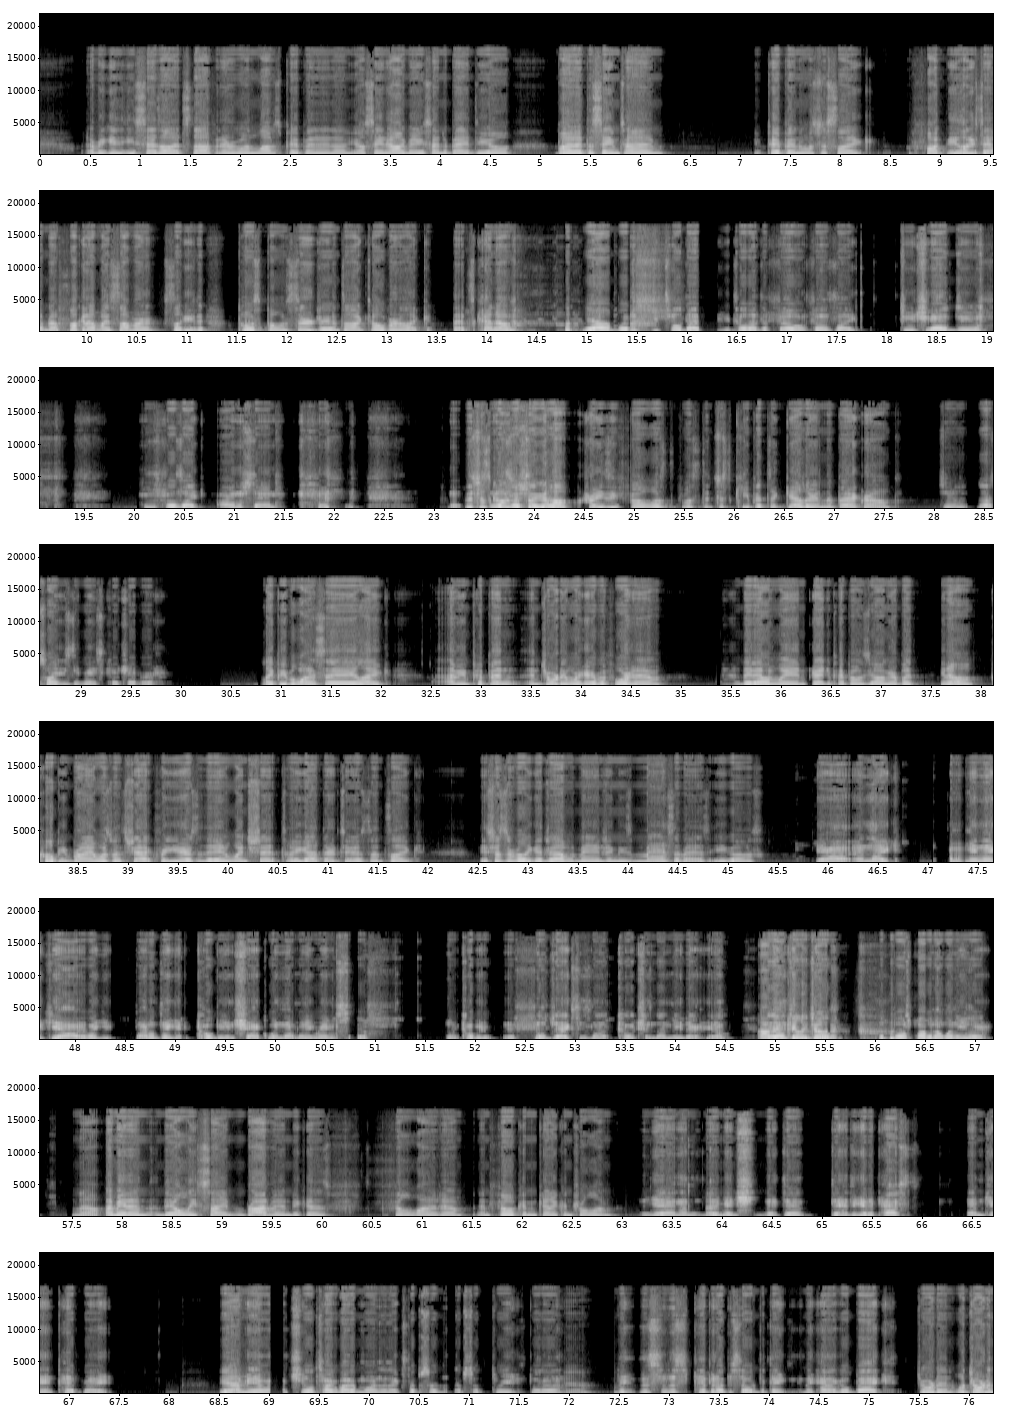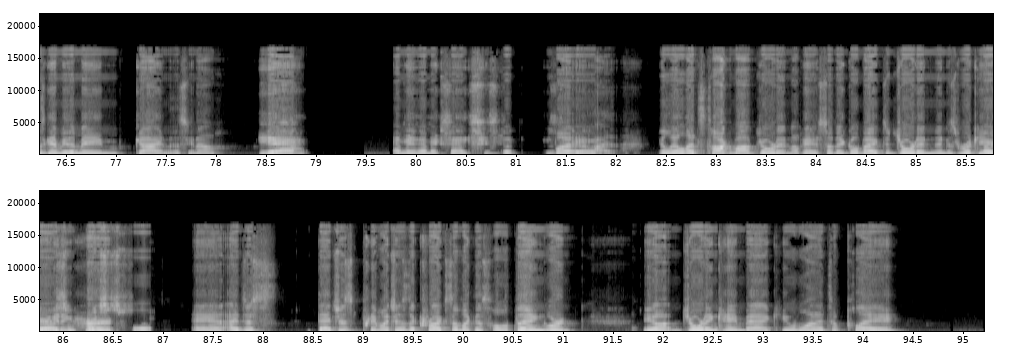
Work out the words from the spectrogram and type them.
every kid he says all that stuff and everyone loves Pippen and uh, you know saying how he maybe signed a bad deal, but at the same time, Pippen was just like fuck. He literally said, "I'm not fucking up my summer," so he postponed surgery until October. Like that's kind of. yeah, but he told that he told that to Phil, and Phil's like, "Do what you got to do." Because Phil's like, "I understand." this just goes to show you how crazy Phil was was to just keep it together in the background. Dude, that's why he's the greatest coach ever. Like people like, want to say, like, I mean, Pippen and Jordan were here before him. They didn't win. Granted, Pippen was younger, but you know, Kobe Bryant was with Shaq for years, and they didn't win shit until he got there too. So it's like, he's just a really good job of managing these massive ass egos. Yeah, and like, I mean, like, yeah, like, I don't think Kobe and Shaq win that many rings if you know, Kobe, if Phil Jackson's not coaching them either, you know. Oh, they kill each the other. the Bulls probably don't win either. No, I mean, and they only signed Rodman because Phil wanted him, and Phil can kind of control him. Yeah, and then they made they, they had to get it past MJ and Pip, right? Yeah. I mean, I'm sure they'll talk about it more in the next episode, episode three. But uh, yeah, they, this this is Pippen episode, but they they kind of go back. Jordan. Well, Jordan's gonna be the main guy in this, you know. Yeah, I mean that makes sense. He's the. He's but the I, let's talk about Jordan. Okay, so they go back to Jordan in his rookie oh, year yeah, getting hurt, and I just that just pretty much is the crux of like this whole thing where, you know, Jordan came back, he wanted to play,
